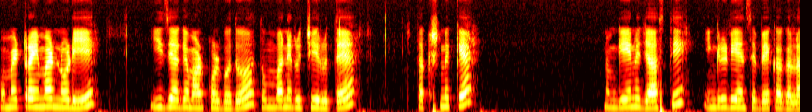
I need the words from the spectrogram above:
ಒಮ್ಮೆ ಟ್ರೈ ಮಾಡಿ ನೋಡಿ. ಈಸಿಯಾಗೆ ಮಾಡ್ಕೊಳ್ಬೋದು. ತುಂಬಾ ರುಚಿ ಇರುತ್ತೆ. ತಕ್ಷಣಕ್ಕೆ ನಮಗೇನು ಜಾಸ್ತಿ ಇಂಗ್ರೀಡಿಯೆಂಟ್ಸೇ ಬೇಕಾಗಲ್ಲ.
